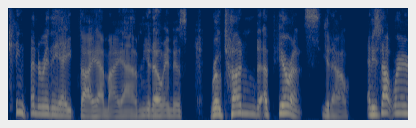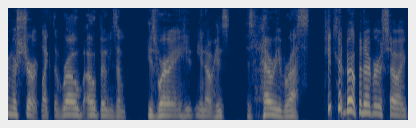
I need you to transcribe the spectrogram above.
King Henry VIII, I am, I am, you know, in his rotund appearance, you know, and he's not wearing a shirt. Like the robe opens and he's wearing, you know, his, his hairy breast, whatever showing.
